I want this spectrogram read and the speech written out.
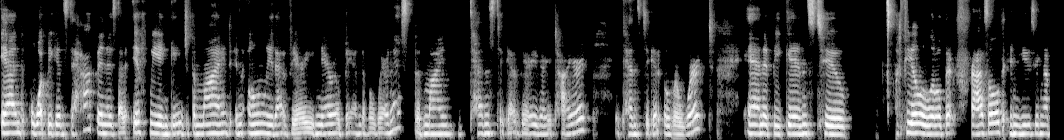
and what begins to happen is that if we engage the mind in only that very narrow band of awareness, the mind tends to get very, very tired. It tends to get overworked and it begins to feel a little bit frazzled and using up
